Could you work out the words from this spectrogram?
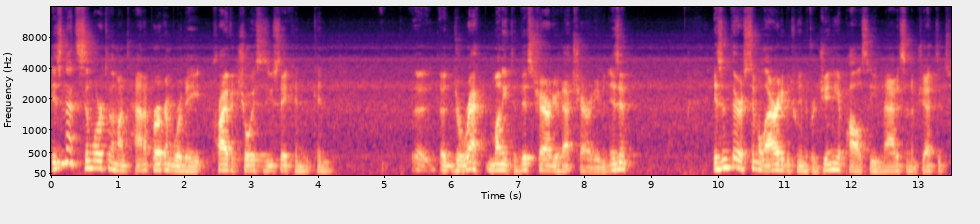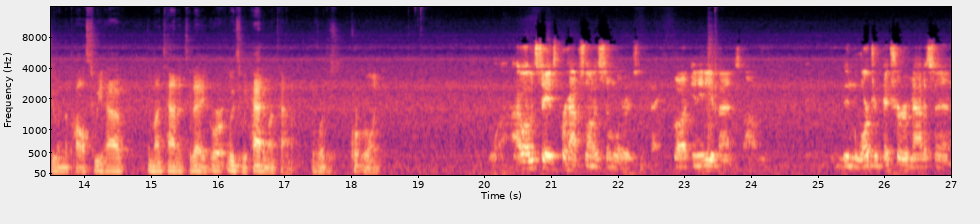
Isn't that similar to the Montana program, where they private choice, as you say, can can uh, uh, direct money to this charity or that charity? I mean, isn't isn't there a similarity between the Virginia policy Madison objected to and the policy we have in Montana today, or at least we had in Montana before this court ruling? I would say it's perhaps not as similar as you think, but in any event, um, in the larger picture, Madison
